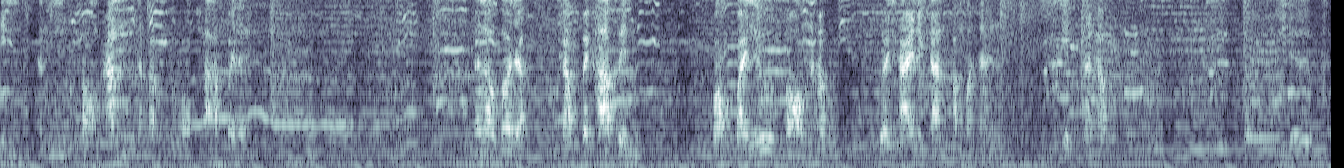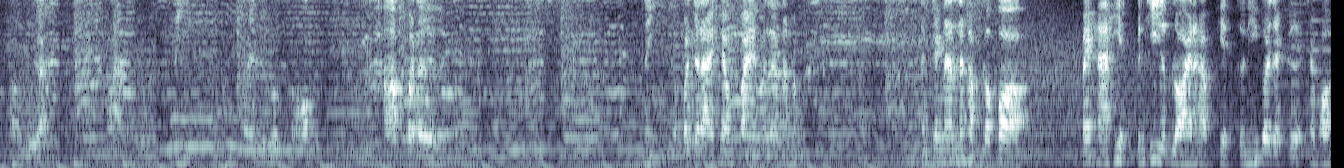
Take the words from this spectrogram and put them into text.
นี่อันนี้สองอันนะครับเราคราฟไปเลย แล้วเราก็จะกลับไปคราเป็นกองไฟเลเวลสองนะครับ เพื่อใช้ในการทำอาหารเห็ดนะครับที่เดิมเราเลือกในข้างล่างนี่กองไฟเลเวลสองคราไปเลยนี่เราก็จะได้แคมไฟมาแล้วนะครับ หลังจากนั้นนะครับเราก็ไปหาเห็ดเป็นที่เรียบร้อยนะครับ เห็ดตัวนี้ก็จะเกิดเฉพาะ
